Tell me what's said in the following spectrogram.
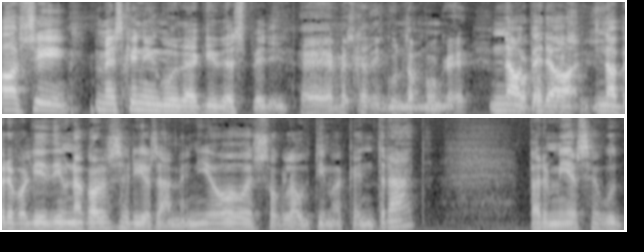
Oh, sí, més que ningú d'aquí d'esperit. Eh, més que ningú tampoc, eh? No, Tampoc el però, no, però volia dir una cosa seriosament. Jo sóc l'última que he entrat. Per mi ha sigut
